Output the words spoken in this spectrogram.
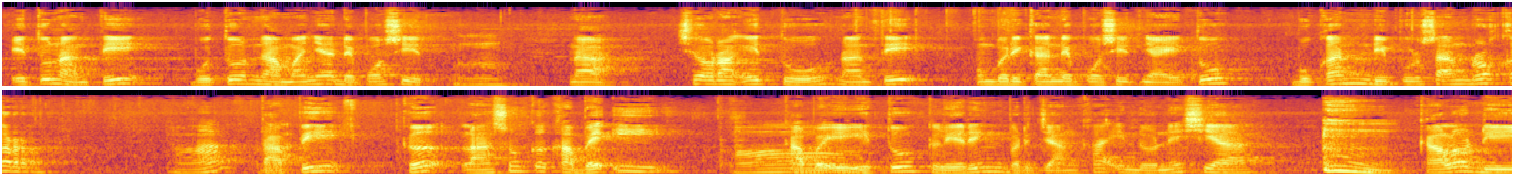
itu nanti butuh namanya deposit. Mm. Nah si orang itu nanti memberikan depositnya itu bukan di perusahaan broker, Hah? tapi ke langsung ke KBI. Oh. KBI itu clearing berjangka Indonesia. Kalau di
